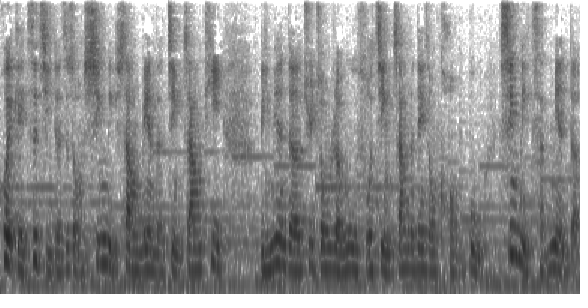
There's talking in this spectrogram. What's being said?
会给自己的这种心理上面的紧张，替里面的剧中人物所紧张的那种恐怖心理层面的。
